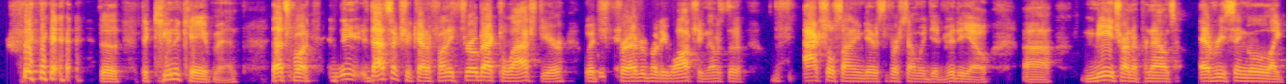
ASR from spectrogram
the the Kuna caveman. That's fun. That's actually kind of funny. Throwback to last year, which for everybody watching, that was the, the actual signing day. Was the first time we did video. Uh, me trying to pronounce every single like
